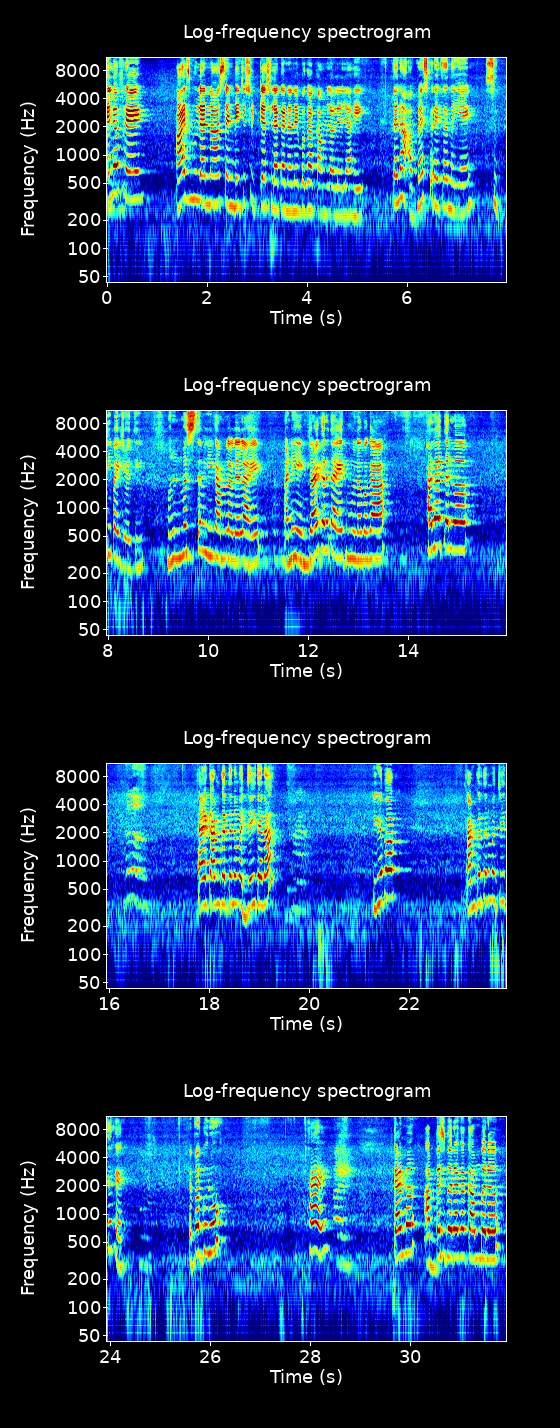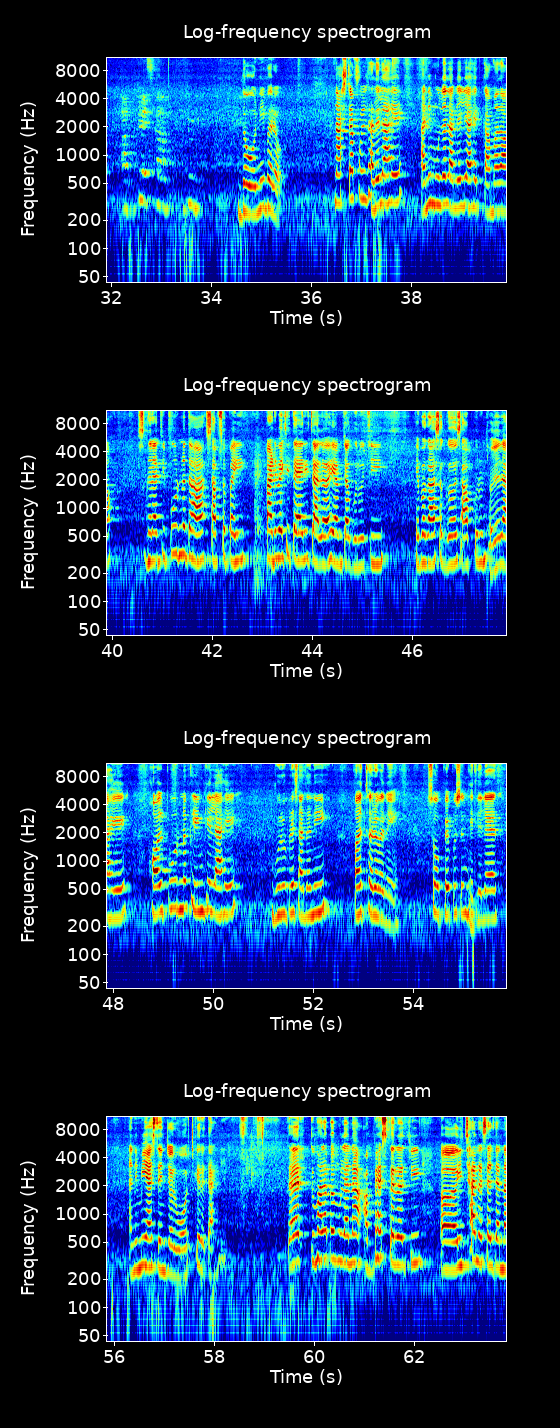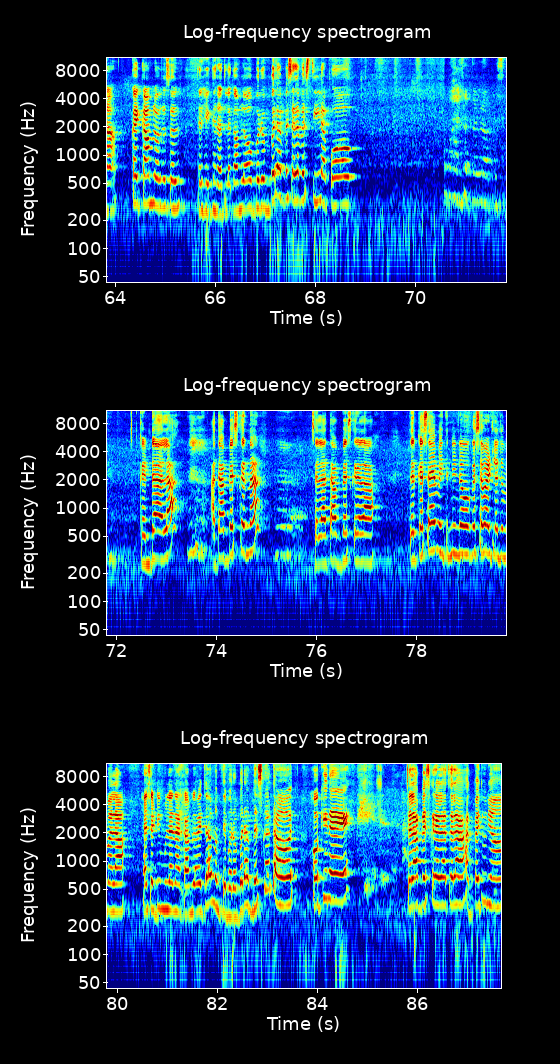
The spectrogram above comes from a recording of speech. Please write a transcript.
Hello friend आज मुलांना संडेची सुट्टी असल्या कारणाने बघा काम लावलेले आहे. त्यांना अभ्यास करायचा नाही आहे सुट्टी पाहिजे होती. म्हणून मस्त मी काम लावलेलं आहे. आणि एन्जॉय करत आहेत मुलं बघा. हॅलो तर काय काम करताना मज्जा येते ना? इकडे बघ. काम करताना मज्जा येते काय? हे. बघ गुरु. हाय काय मग? अभ्यास बरा का काम बरं? अभ्यास काम दोन्ही. बरं. नाश्ता फुल झालेला आहे आणि मुलं लागलेली आहेत कामाला. घराची पूर्णतः साफसफाई पाडव्याची तयारी चालू आहे आमच्या गुरुची. हे बघा सगळं साफ करून ठेवलेलं आहे. हॉल पूर्ण क्लीन केलं आहे. गुरुप्रसादानी अथर्वने सोफे पुसून घेतलेले आहेत. आणि मी आज त्यांच्यावर वॉच करत आहे. तर तुम्हाला पण मुलांना अभ्यास करायची इच्छा नसेल त्यांना काही काम लावत असेल तर हे घरातलं काम लावा. बरोबर अभ्यासाला बसतील आपोआप. कंटाळा आला? आता अभ्यास करणार? चला आता अभ्यास करायला. तर कसं आहे मैत्रिणींनो कसं वाटलं तुम्हाला? ह्यासाठी मुलांना काम लावायचं मग ते बरोबर अभ्यास करत आहोत हो की नाही? चला अभ्यास करायला चला हातपाय धुऊन या.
